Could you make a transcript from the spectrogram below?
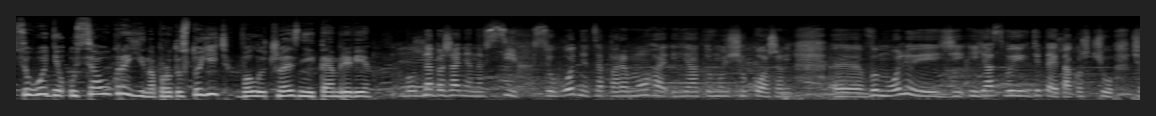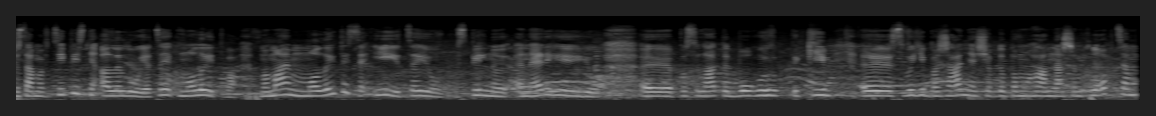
Сьогодні уся Україна протистоїть величезній темряві. Одне бажання на всіх сьогодні це перемога, і я думаю, що кожен е, вимолює її. І я своїх дітей також чу, що саме в цій пісні Алелуя це як молитва. Ми маємо молитися і цією спільною енергією е, посилати Богу такі е, свої бажання, щоб допомагав нашим хлопцям.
